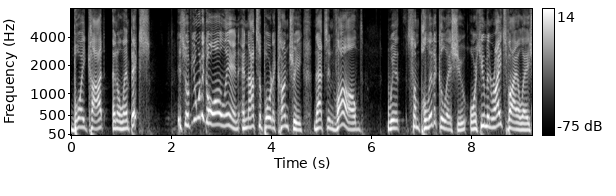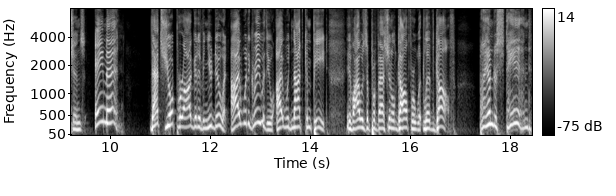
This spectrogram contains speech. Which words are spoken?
boycott an Olympics? So if you want to go all in and not support a country that's involved with some political issue or human rights violations, amen. That's your prerogative and you do it. I would agree with you. I would not compete if I was a professional golfer with LIV Golf. But I understand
